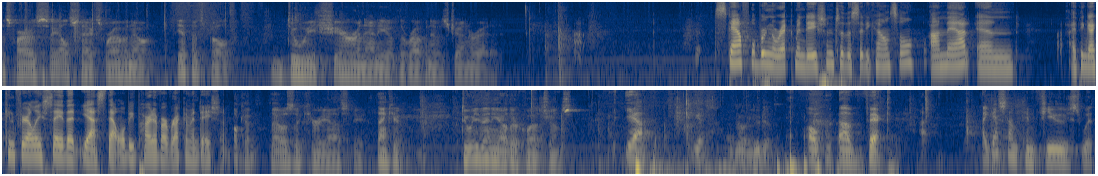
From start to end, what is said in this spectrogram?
as far as sales tax revenue, if it's built, do we share in any of the revenues generated? Staff will bring a recommendation to the city council on that, and I think I can fairly say that, yes, that will be part of our recommendation. Okay, that was a curiosity. Thank you. Do we have any other questions? Yeah. Yes? No, you do. Oh, uh, Vic, I- I guess I'm confused with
